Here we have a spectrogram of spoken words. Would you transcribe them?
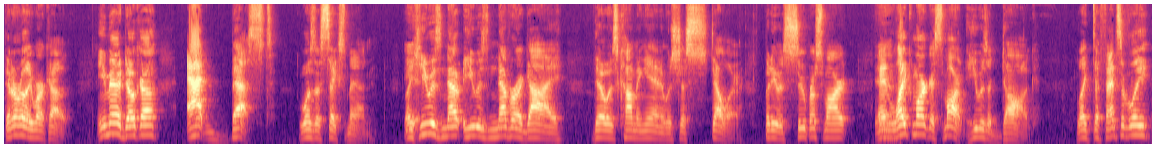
They don't really work out. Ime Udoka, at best, was a six man. Like Yeah. he was never he was never a guy that was coming in. It was just stellar. But he was super smart. Yeah. And like Marcus Smart, he was a dog. Like defensively,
